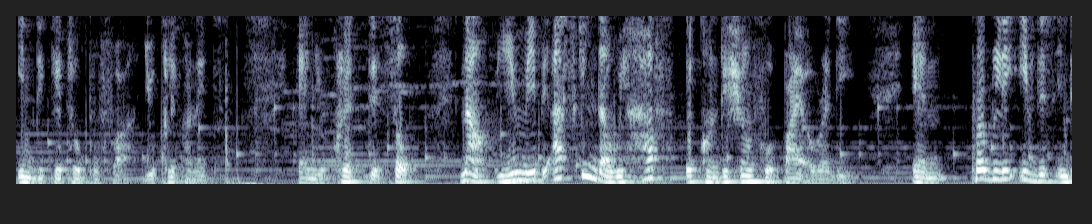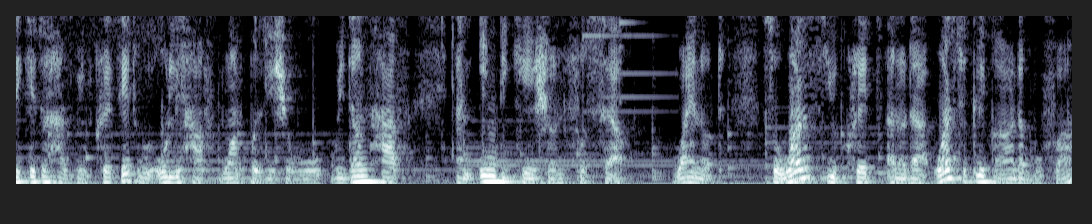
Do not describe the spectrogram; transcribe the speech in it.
indicator buffer. You click on it and you create this. So now you may be asking that we have a condition for buy already. And probably if this indicator has been created we only have one position. We don't have an indication for sell why not? So once you create another once you click on another buffer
